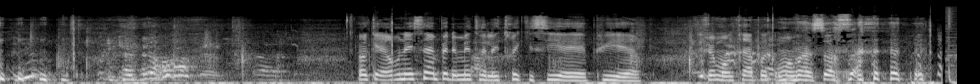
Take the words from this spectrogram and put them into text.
ok, on essaie un peu de mettre les trucs ici et puis euh, je vais montrer après comment on va sortir ça.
